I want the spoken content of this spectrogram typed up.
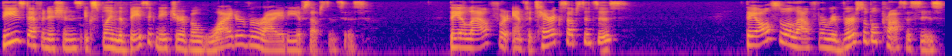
These definitions explain the basic nature of a wider variety of substances. They allow for amphoteric substances. They also allow for reversible processes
